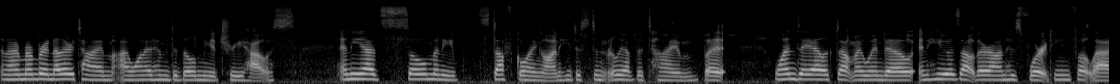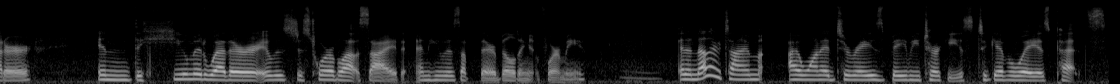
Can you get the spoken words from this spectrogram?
And I remember another time I wanted him to build me a tree house. And he had so many stuff going on, he just didn't really have the time. But one day I looked out my window and he was out there on his 14 foot ladder in the humid weather. It was just horrible outside, and he was up there building it for me. And another time I wanted to raise baby turkeys to give away as pets.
